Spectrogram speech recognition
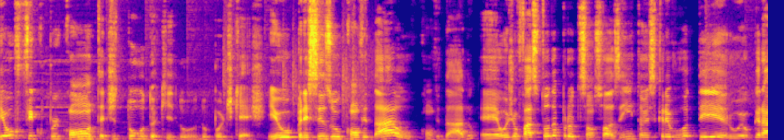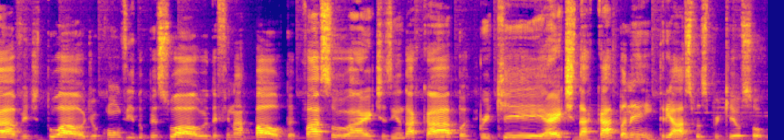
eu fico por conta de tudo aqui do, do podcast. Eu preciso convidar o convidado. É, hoje eu faço toda a produção sozinho, então eu escrevo roteiro, eu gravo, edito áudio, eu convido o pessoal, eu defino a pauta, faço a artezinha da capa, porque a arte da capa, né, entre aspas, porque eu sou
